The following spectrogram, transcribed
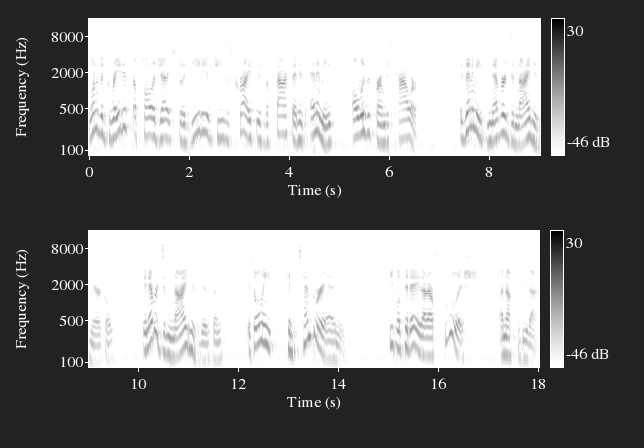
One of the greatest apologetics for the deity of Jesus Christ is the fact that his enemies always affirmed his power. His enemies never denied his miracles, they never denied his wisdom. It's only contemporary enemies, people today, that are foolish enough to do that.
